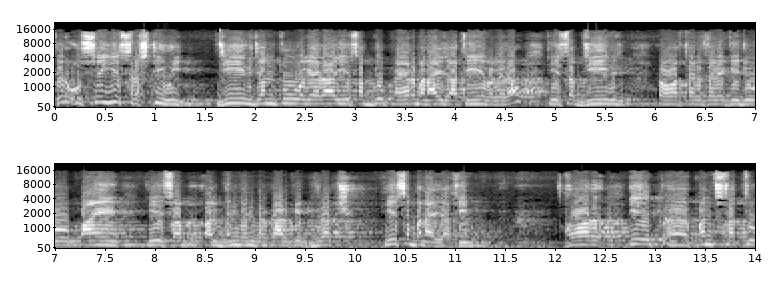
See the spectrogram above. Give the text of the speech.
फिर उससे ये सृष्टि हुई। जीव, जंतु वगैरह ये सब जो पैर बनाए जाते हैं वगैरह, ये सब जीव और तरह तरह के जो पाए, ये सब भिन्न भिन्न प्रकार के वृक्ष, ये सब बनाए जाते हैं। और ये पंच तत्व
